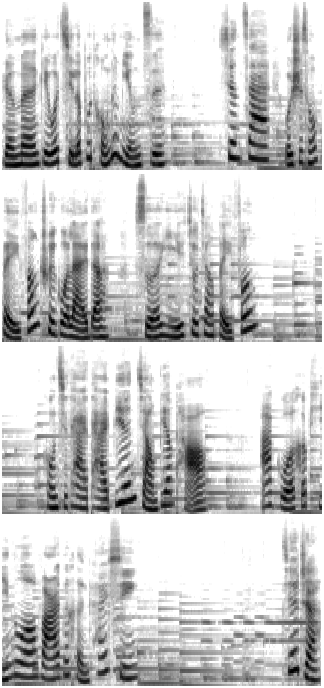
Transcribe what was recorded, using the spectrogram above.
人们给我起了不同的名字。现在我是从北方吹过来的，所以就叫北风。空气太太边讲边跑，阿果和皮诺玩得很开心。接着，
